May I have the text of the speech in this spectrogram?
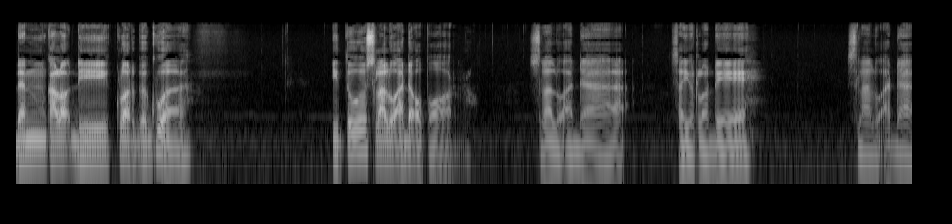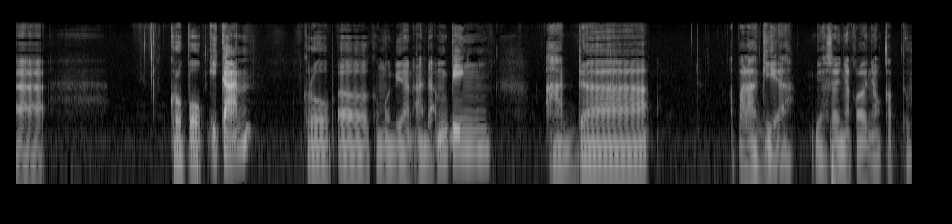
dan kalau di keluarga gua itu selalu ada opor. Selalu ada sayur lodeh. Selalu ada kerupuk ikan. Kerup, uh, kemudian ada emping, ada apa lagi ya? Biasanya kalau nyokap tuh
